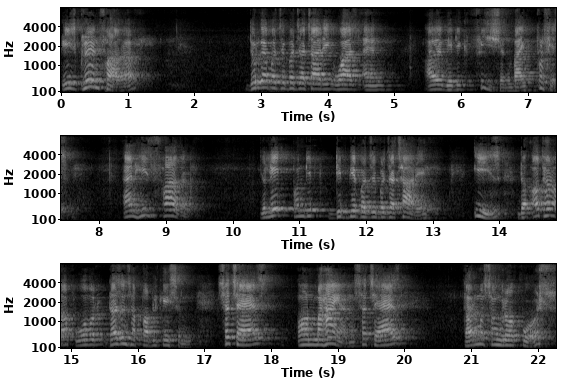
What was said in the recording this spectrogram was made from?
his grandfather, Durga Vajracharya was an Ayurvedic physician by profession, and his father, the late Pandit Dibya Vajracharya is the author of over dozens of publications, such as on Mahayana, such as Dharma Sangraha Course,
